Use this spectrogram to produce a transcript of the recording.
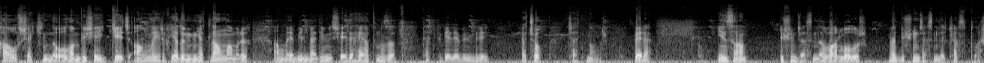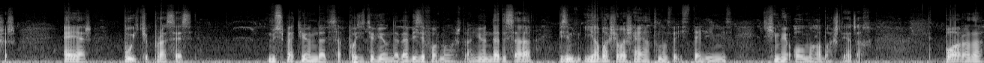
xaos şəklində olan bir şeyi gec anlayırıq ya da ümumiyyətlə anlamırıq. Anlaya bilmədiyimiz şeyi də həyatımıza tətbiq edə bilmirik və çox çətin olur. Belə insan düşüncəsində varlı olur və düşüncəsində kasıblaşır. Əgər bu iki proses müsbət yöndədirsə, pozitiv yöndə və bizi formalaşdıran yöndədirsə, bizim yavaş-yavaş həyatımızda istədiyimiz kimi olmağa başlayacaq. Bu arada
